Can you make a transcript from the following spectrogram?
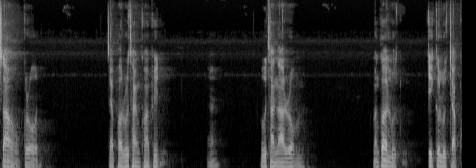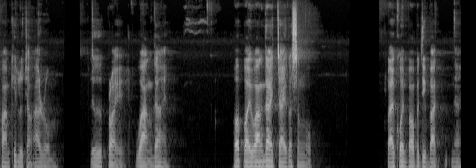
เศร้าโกรธ แต่พอรู้ทันความคิดนะรู้ทันอารมณ์ มันก็หลุดจิตก็หลุดจากความคิดหลุดจากอารมณ์ หรือปล่อยวางได้พอปล่อยวางได้ใจก็สงบ หลายคนพอปฏิบัตินะ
